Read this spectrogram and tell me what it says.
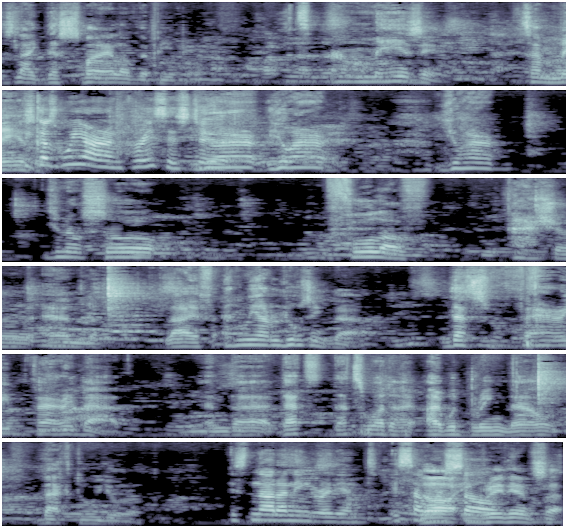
is like the smile of the people. It's amazing. It's amazing. because we are in crisis too. you are, you are, you are, you know, so full of passion and life, and we are losing that. That's very, very bad. And uh, that's that's what I, I would bring now back to Europe. It's not an ingredient. It's our No soul. ingredients, uh,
